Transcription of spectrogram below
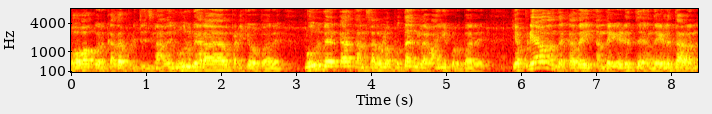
பவாவுக்கு ஒரு கதை பிடிச்சிச்சுன்னா அதை நூறு பேராவது படிக்க வைப்பார். நூறு பேருக்காக தான் செலவில் புத்தகங்களை வாங்கி கொடுப்பாரு. எப்படியாவது அந்த கதை அந்த எழுத்து அந்த எழுத்தாளன்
